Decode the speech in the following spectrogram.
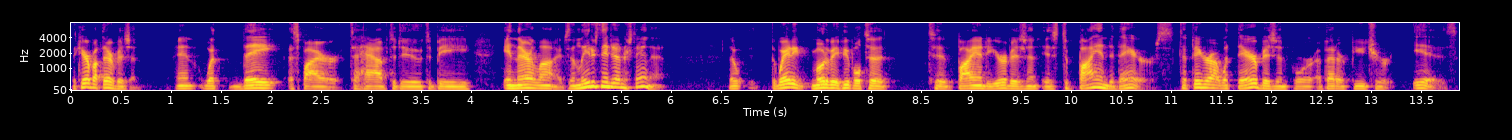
They care about their vision and what they aspire to have, to do, to be in their lives. And leaders need to understand that. The, the way to motivate people to to buy into your vision is to buy into theirs, to figure out what their vision for a better future is.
